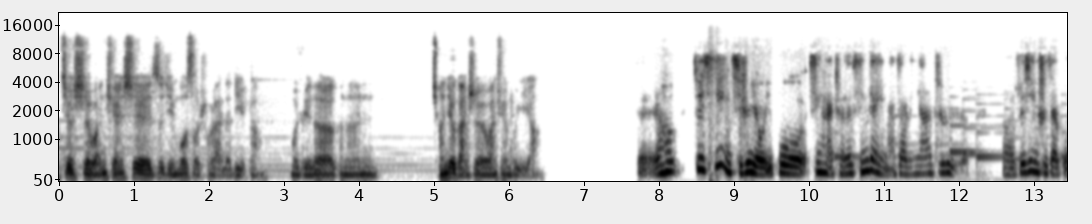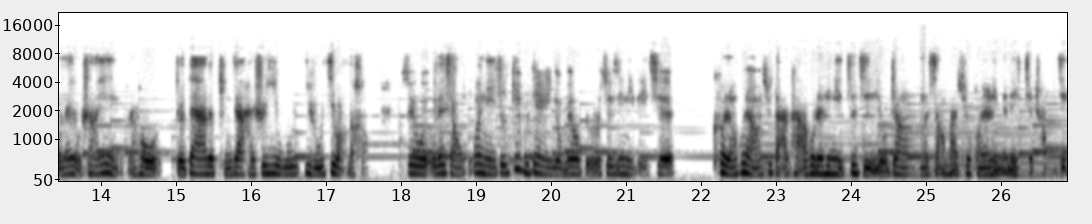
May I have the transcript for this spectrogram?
就是完全是自己摸索出来的地方。我觉得可能成就感是完全不一样。对，然后最近其实有一部新海诚的新电影嘛，叫《铃芽之旅》，呃，最近是在国内有上映，然后就大家的评价还是一如一如既往的好，所以我我在想问你，就这部电影有没有，比如说最近你的一些客人会想要去打卡，或者是你自己有这样的想法去还原里面的一些场景？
